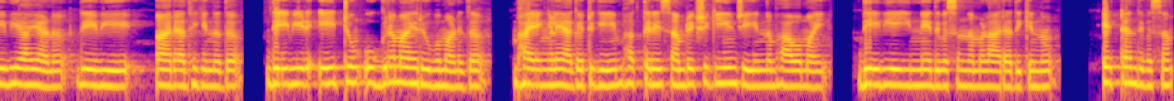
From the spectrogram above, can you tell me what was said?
ദേവിയായാണ് ദേവിയെ ആരാധിക്കുന്നത്. ദേവിയുടെ ഏറ്റവും ഉഗ്രമായ രൂപമാണിത്. ഭയങ്ങളെ അകറ്റുകയും ഭക്തരെ സംരക്ഷിക്കുകയും ചെയ്യുന്ന ഭാവമായി ദേവിയെ ഇന്നേ ദിവസം നമ്മൾ ആരാധിക്കുന്നു. എട്ടാം ദിവസം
